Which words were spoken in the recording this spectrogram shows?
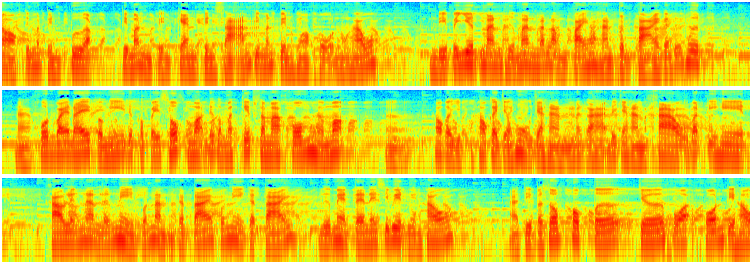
นอกที่มันเป็นเปลือกที่มันเป็นแกนเป็นสารที่มันเป็นหัวโขนของเขาดีไปยึดมันถือมันมันลำไปเขาหันเปินตายกันทืดๆนะคนไว้ใดก็มีเดี๋ยวก็ไปซบเมาะเดี๋ยวก็มาเก็บสมาคมเหเมาะเอเขาก็หยิบเขาก็จะหูจะหันมันก็หาได้จะหันข่าวอุบัติเหตุข่าวเรื่องนั้นเรื่องนี้คนนั้นก็ตายคนนี้ก็ตาย หรือแม้แต่ในชีวิตของเขาที่ประสบพบเปอเจอคนที่เขา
